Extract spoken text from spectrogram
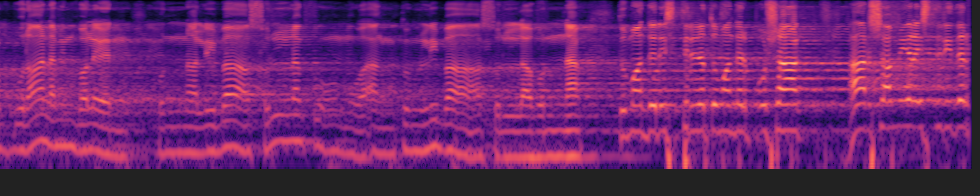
রব্বুল আলামিন বলেন হুন্না লিবাসুল্লাকুম ওয়া আনতুম লিবাসুল্লাহুন্না তোমাদের স্ত্রীরা তোমাদের পোশাক, আর স্বামী আর স্ত্রীদের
